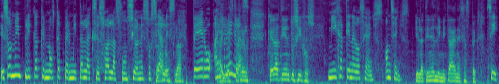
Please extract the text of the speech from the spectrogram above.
Eso no implica que no te permitan el acceso a las funciones sociales, Claro, claro. pero hay Ahí reglas. regla. ¿Qué edad tienen tus hijos? Mi hija tiene 12 años, 11 años. Y la tienes limitada en ese aspecto. Sí,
